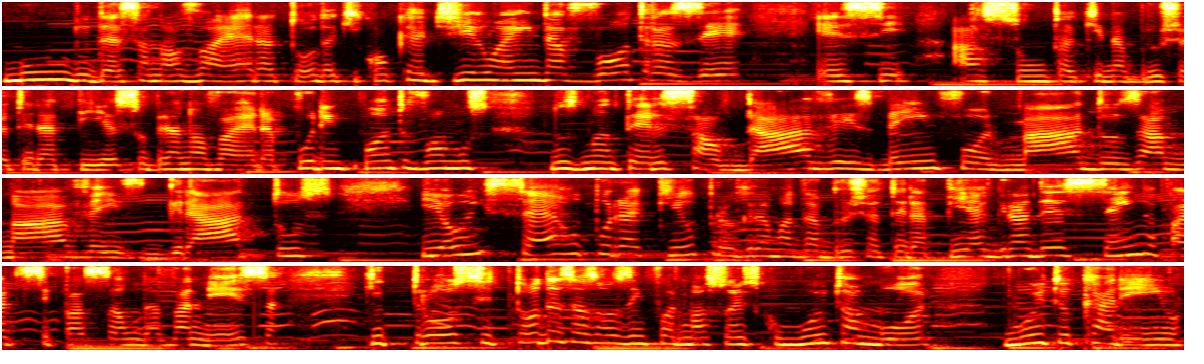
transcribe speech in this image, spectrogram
mundo, dessa nova era toda, que qualquer dia eu ainda vou trazer esse assunto aqui na Bruxa Terapia sobre a nova era. Por enquanto, vamos nos manter saudáveis, bem informados, amáveis, gratos. E eu encerro por aqui o programa da Bruxa Terapia, agradecendo a participação da Vanessa, que trouxe todas as informações com muito amor, muito carinho.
